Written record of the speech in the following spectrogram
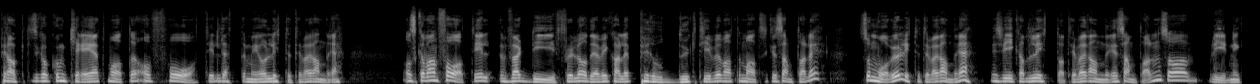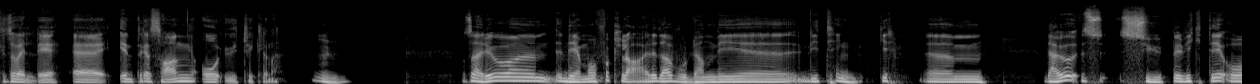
praktisk og konkret måte å få til dette med å lytte til hverandre. Og skal man få til verdifulle og det vi kaller produktive matematiske samtaler, så må vi jo lytte til hverandre. Hvis vi ikke hadde lytta til hverandre i samtalen, så blir den ikke så veldig eh, interessant og utviklende. Mm. Og så er det jo det med å forklare da hvordan vi, vi tenker. Um, det er jo superviktig å,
